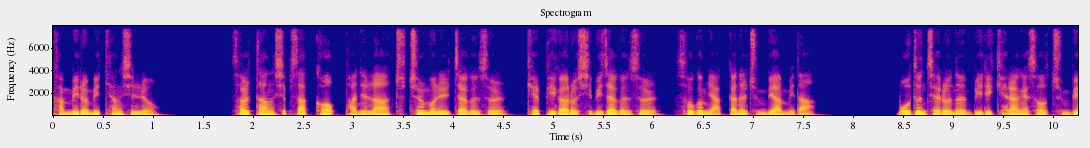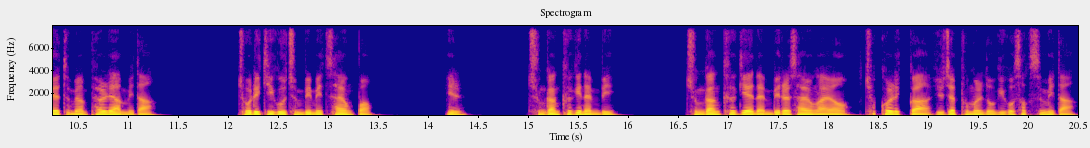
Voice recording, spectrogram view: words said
감미료 및 향신료 설탕 14컵, 바닐라, 추출물 1작은술, 계피가루 12작은술, 소금 약간을 준비합니다. 모든 재료는 미리 계량해서 준비해두면 편리합니다. 조리기구 준비 및 사용법 1. 중간 크기 냄비 중간 크기의 냄비를 사용하여 초콜릿과 유제품을 녹이고 섞습니다.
